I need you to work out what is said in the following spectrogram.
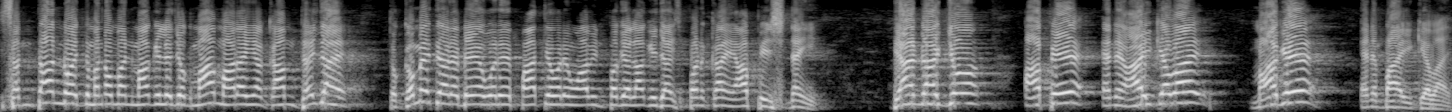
સંતાન હોય મનોમન માગી લેજો કે, માં, મારા અહીંયા કામ થઈ જાય, તો ગમે ત્યારે બે વરે, પાંચ વરે હું આવીને પગે લાગી જઈશ, પણ કાંઈ આપીશ નહીં. ધ્યાન રાખજો. આપે એને હાઈ કહેવાય, માગે એને બાઈ કહેવાય.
